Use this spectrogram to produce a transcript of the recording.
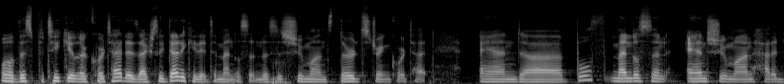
Well, this particular quartet is actually dedicated to Mendelssohn. This is Schumann's third string quartet. And uh, both Mendelssohn and Schumann had a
